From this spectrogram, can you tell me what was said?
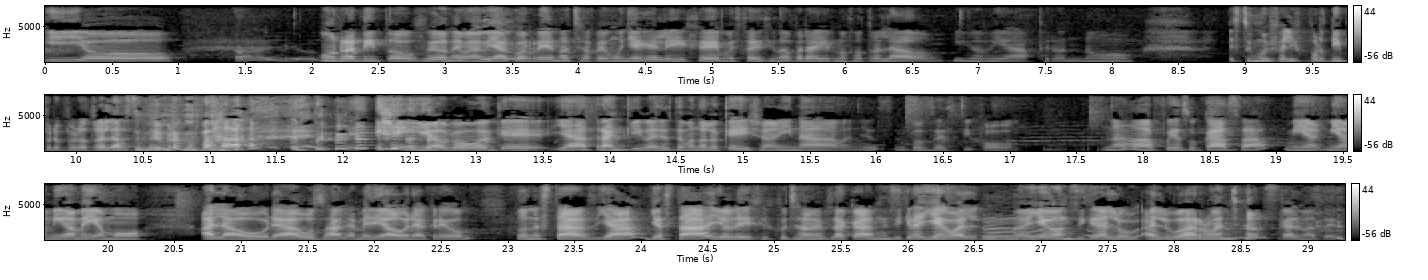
Y yo, Ay, Dios. un ratito, fui donde mi amiga corriendo, chapé muñeca y le dije, me está diciendo para irnos a otro lado. Y mi amiga, pero no, estoy muy feliz por ti, pero por otro lado estoy muy preocupada. y yo como que, ya, tranqui, mañas, te mando location y nada, mañas. Entonces, tipo, nada, fui a su casa, mi, mi amiga me llamó a la hora, o sea, a la media hora creo. ¿Dónde estás? ¿Ya? ¿Ya está? Yo le dije, escúchame, flaca, ni siquiera llego al, no llego ni siquiera al lugar, manchas, cálmate.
